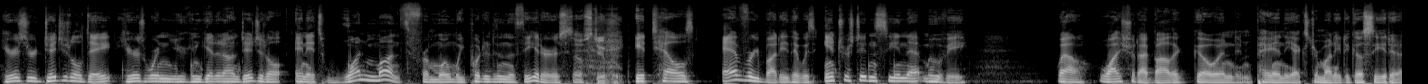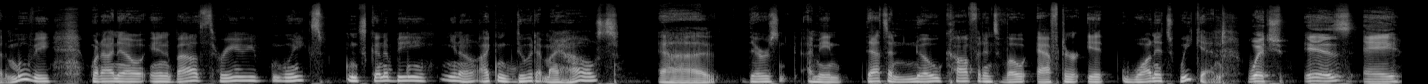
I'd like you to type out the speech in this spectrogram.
here's your digital date, here's when you can get it on digital, and it's one month from when we put it in the theaters. So stupid. It tells everybody that was interested in seeing that movie, well, why should I bother going and paying the extra money to go see it at a movie when I know in about three weeks it's going to be, you know, I can do it at my house. Uh, there's, I mean, that's a no confidence vote after it won its weekend. which is a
